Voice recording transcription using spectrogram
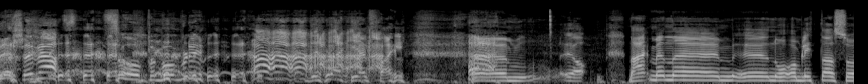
Det skjønner jeg! Såpebobler. Det var helt feil. Um, ja. Nei, men uh, nå om litt da, så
